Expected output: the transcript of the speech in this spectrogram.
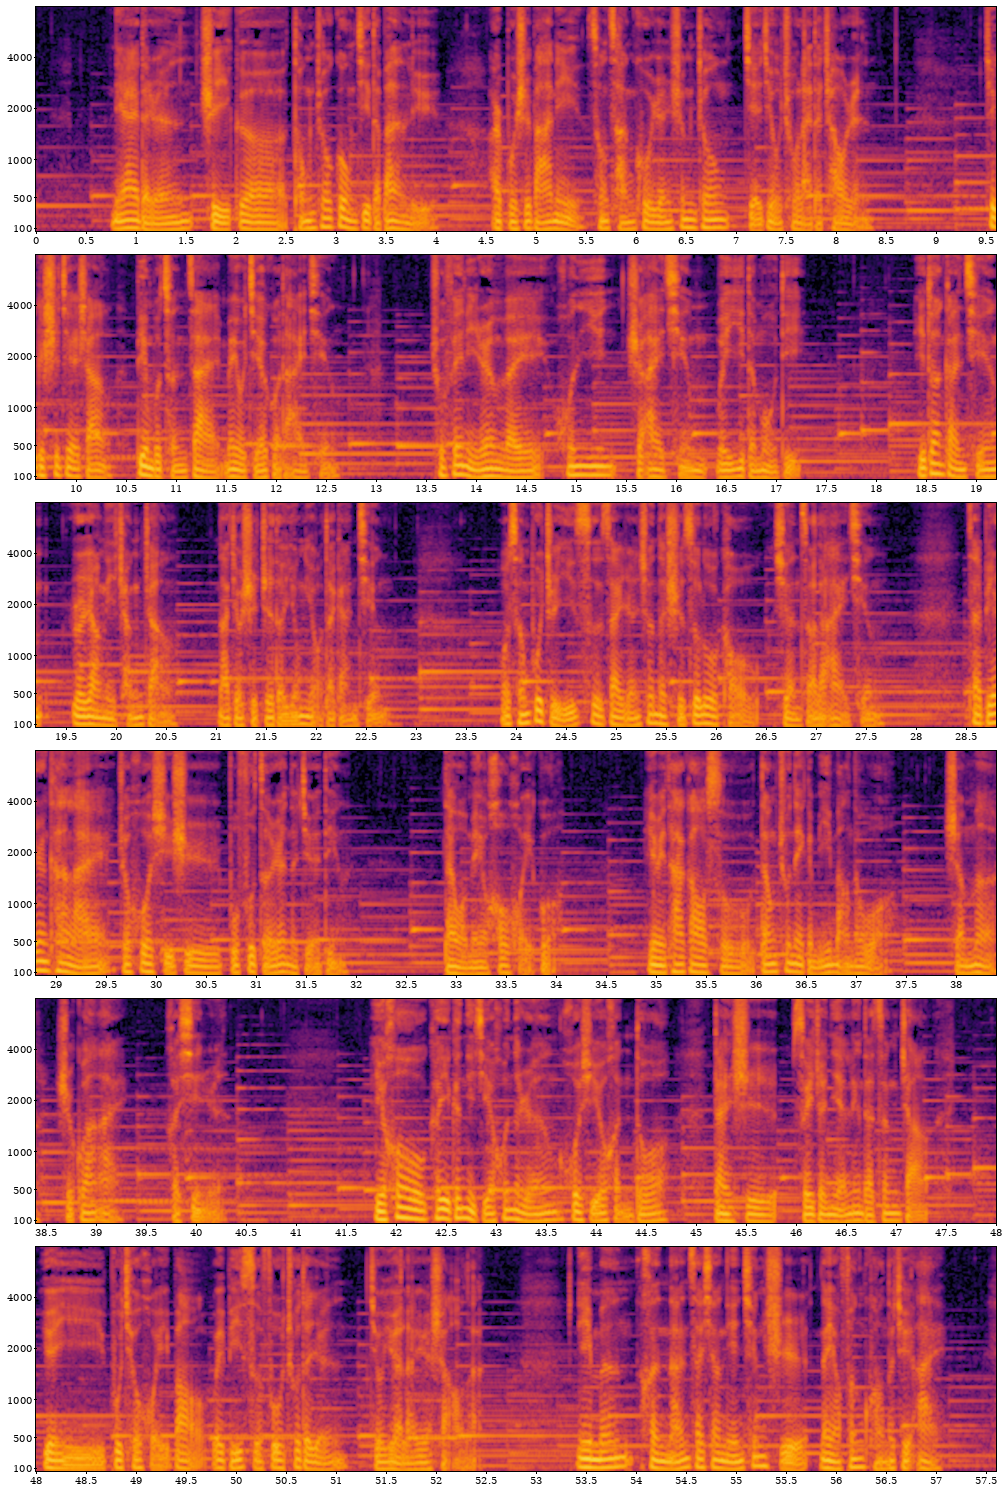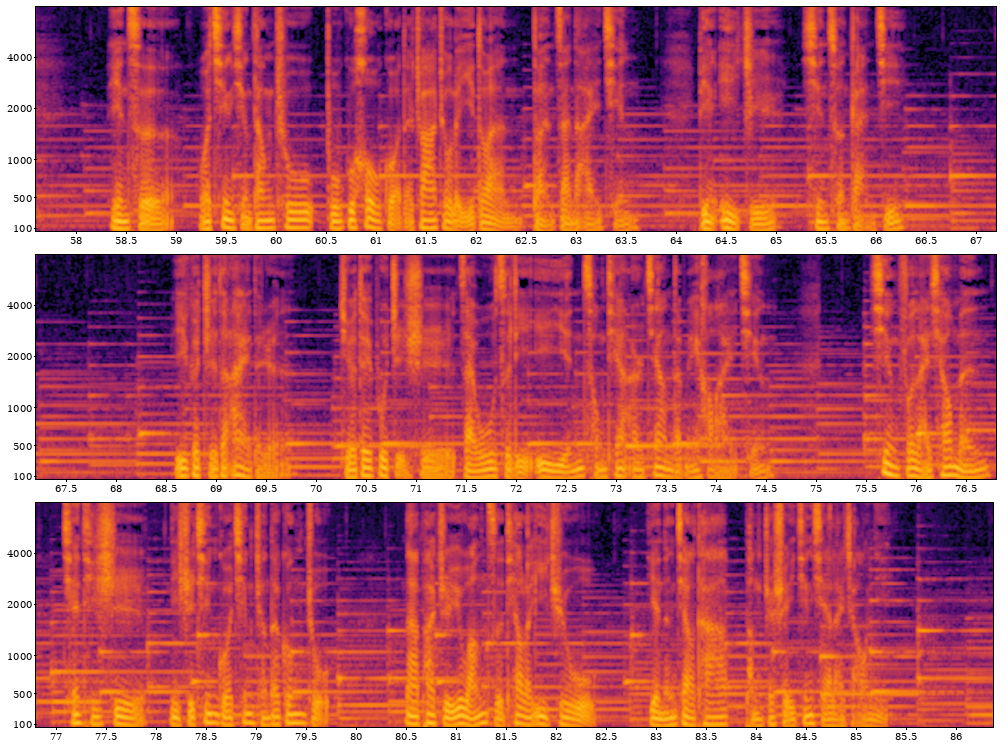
你爱的人是一个同舟共济的伴侣，而不是把你从残酷人生中解救出来的超人。这个世界上并不存在没有结果的爱情，除非你认为婚姻是爱情唯一的目的。一段感情若让你成长，那就是值得拥有的感情。我曾不止一次在人生的十字路口选择了爱情，在别人看来，这或许是不负责任的决定，但我没有后悔过，因为他告诉当初那个迷茫的我，什么是关爱。和信任。以后可以跟你结婚的人或许有很多，但是随着年龄的增长，愿意不求回报为彼此付出的人就越来越少了。你们很难再像年轻时那样疯狂的去爱。因此，我庆幸当初不顾后果的抓住了一段短暂的爱情，并一直心存感激。一个值得爱的人，绝对不只是在屋子里一吟从天而降的美好爱情。幸福来敲门，前提是你是倾国倾城的公主，哪怕只与王子跳了一支舞。也能叫他捧着水晶鞋来找你。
